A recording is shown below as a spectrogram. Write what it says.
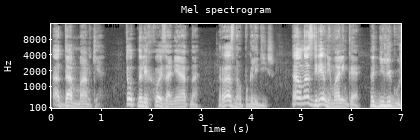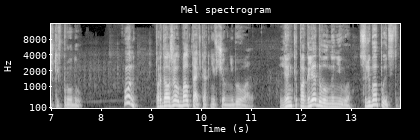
«Отдам мамке. Тут налегко и занятно. Разного поглядишь. А у нас деревня маленькая, одни лягушки в пруду». Он продолжал болтать, как ни в чем не бывало. Ленька поглядывал на него с любопытством.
